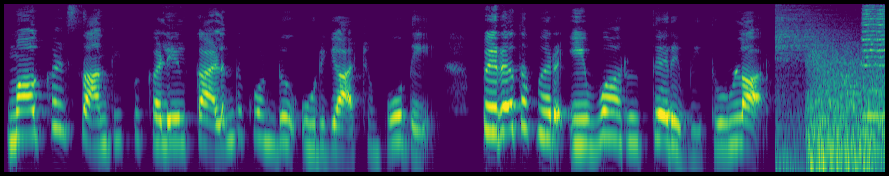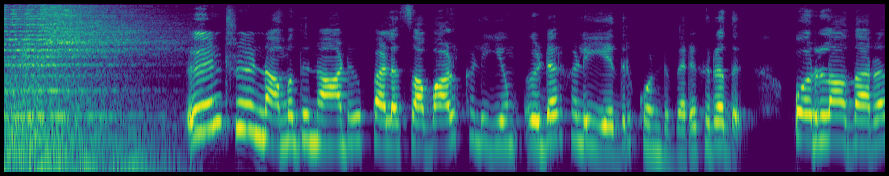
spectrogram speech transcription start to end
மக்கள் சந்திப்புகளில் கலந்து கொண்டு உரையாற்றும் போதே பிரதமர் இவ்வாறு தெரிவித்துள்ளார். இன்று நமது நாடு பல சவால்களையும் இடர்களை எதிர்கொண்டு வருகிறது. பொருளாதார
